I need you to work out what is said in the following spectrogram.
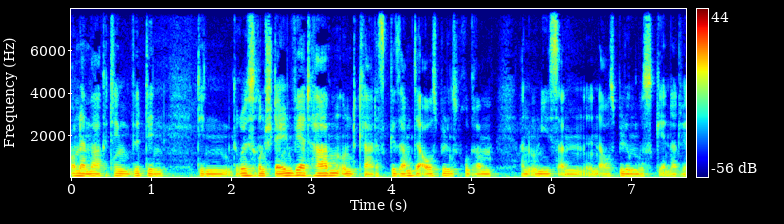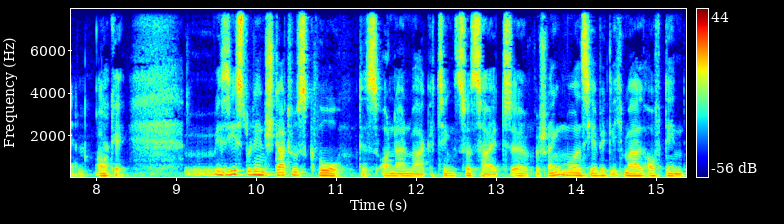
Online-Marketing wird den den größeren Stellenwert haben und klar, das gesamte Ausbildungsprogramm an Unis, an in Ausbildung muss geändert werden. Okay. Ja. Wie siehst du den Status quo des Online-Marketings zurzeit? Äh, beschränken wir uns hier wirklich mal auf den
